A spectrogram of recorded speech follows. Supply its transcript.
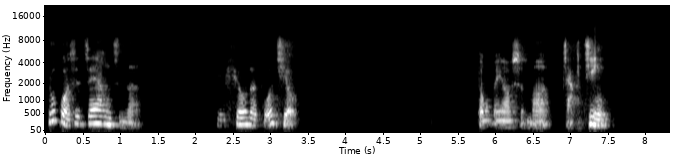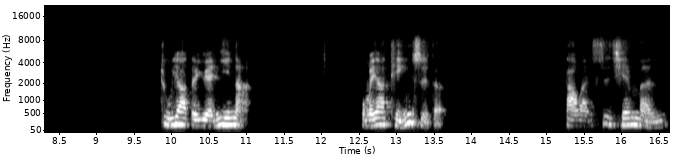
如果是这样子呢，你修了多久都没有什么长进。主要的原因呢、啊，我们要停止的八万四千门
